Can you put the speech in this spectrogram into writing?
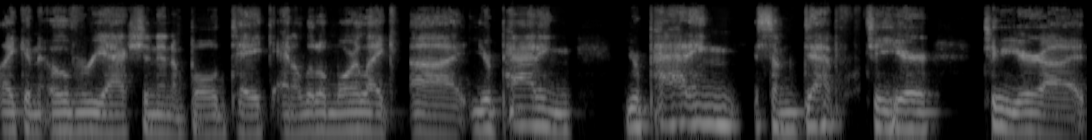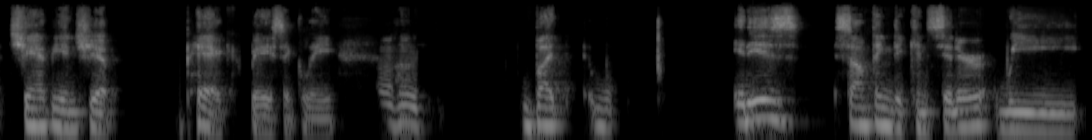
like an overreaction and a bold take, and a little more like uh, you're padding you're padding some depth to your to your uh, championship pick, basically. Mm-hmm. Um, but it is something to consider. We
